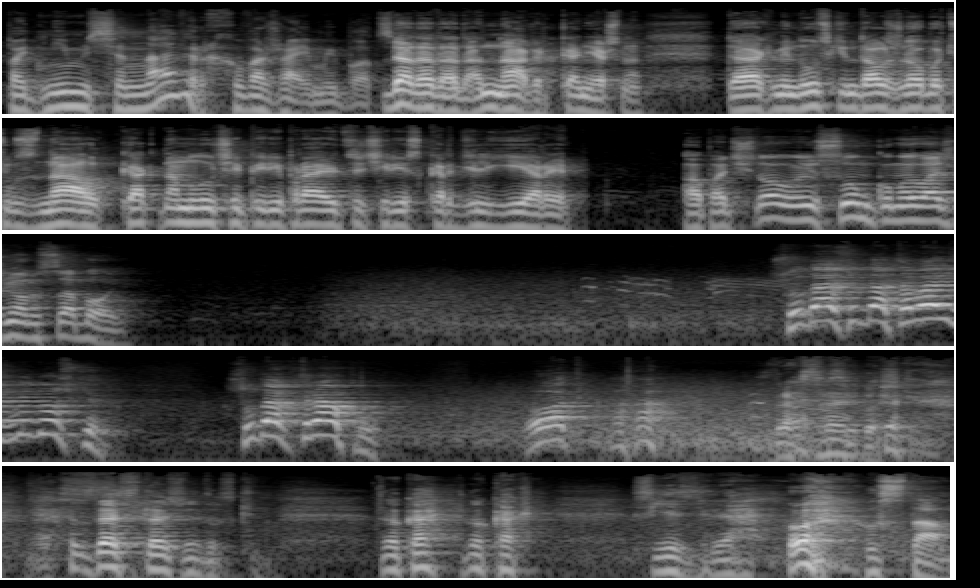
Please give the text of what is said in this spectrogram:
поднимемся наверх, уважаемый Боц. Да-да-да, наверх, конечно. Так, Минускин, должно быть, узнал, как нам лучше переправиться через кордильеры. А почтовую сумку мы возьмем с собой. Сюда, сюда, товарищ Минускин. Сюда, к трапу. Вот. Здравствуйте, Кошкин. Здравствуйте, товарищ Минускин. Ну как, ну как съездили, а? Ой, устал.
